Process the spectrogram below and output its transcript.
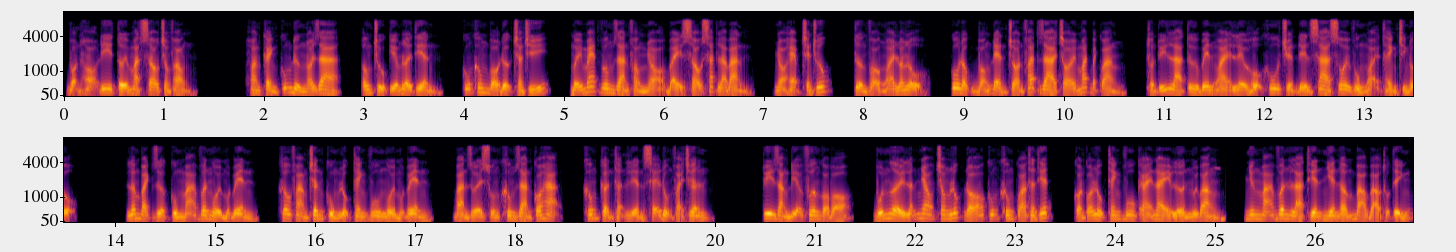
bọn họ đi tới mặt sau trong phòng. Hoàn cảnh cũng đừng nói ra, ông chủ kiếm lời tiền cũng không bỏ được trang trí, mấy mét vuông gian phòng nhỏ bảy sáu sắt lá bản, nhỏ hẹp chen trúc, tường vỏ ngoài lo lộ cô độc bóng đèn tròn phát ra chói mắt bạch quang, thuần túy là từ bên ngoài lều hộ khu chuyển đến xa xôi vùng ngoại thành trình độ. Lâm bạch dược cùng mã vân ngồi một bên, khâu phàm chân cùng lục thanh vu ngồi một bên, bàn dưới xuống không gian có hạn, không cẩn thận liền sẽ đụng phải chân. Tuy rằng địa phương gò bó, bốn người lẫn nhau trong lúc đó cũng không quá thân thiết, còn có lục thanh vu cái này lớn núi băng, nhưng mã vân là thiên nhiên ấm bảo bảo thuộc tính,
